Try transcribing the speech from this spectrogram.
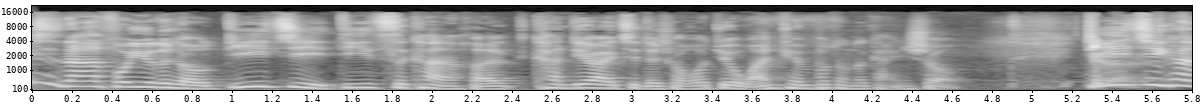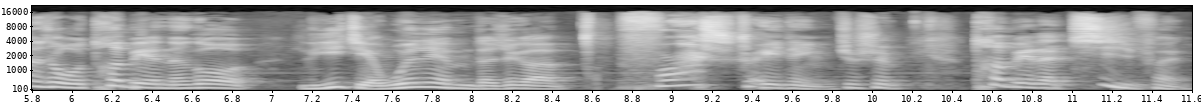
is Not for You》的时候，第一季第一次看和看第二季的时候，我就完全不同的感受。第一季看的时候，我特别能够理解 William 的这个 frustrating，就是特别的气愤，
